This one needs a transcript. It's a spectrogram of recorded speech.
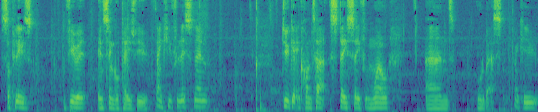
So please view it in single page view. Thank you for listening. Do get in contact, stay safe and well, and all the best. Thank you.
